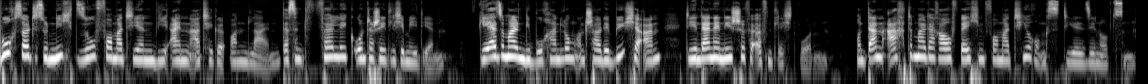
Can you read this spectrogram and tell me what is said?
Buch solltest du nicht so formatieren wie einen Artikel online. Das sind völlig unterschiedliche Medien. Geh also mal in die Buchhandlung und schau dir Bücher an, die in deiner Nische veröffentlicht wurden. Und dann achte mal darauf, welchen Formatierungsstil sie nutzen.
